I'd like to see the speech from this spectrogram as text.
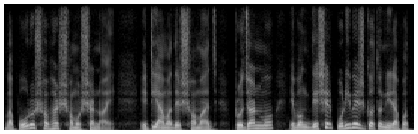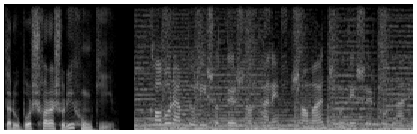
বা পৌরসভার সমস্যা নয়, এটি আমাদের সমাজ, প্রজন্ম এবং দেশের পরিবেশগত নিরাপত্তার উপর সরাসরি হুমকি। খবর আমতলি সত্যের সন্ধানে সমাজ ও দেশের কল্যাণে।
